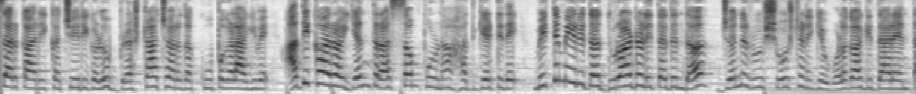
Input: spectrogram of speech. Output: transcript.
ಸರ್ಕಾರಿ ಕಚೇರಿಗಳು ಭ್ರಷ್ಟಾಚಾರದ ಕೂಪಗಳಾಗಿವೆ. ಅಧಿಕಾರ ಯಂತ್ರ ಸಂಪೂರ್ಣ ಹದಗೆಟ್ಟಿದೆ. ಮಿತಿಮೀರಿದ ದುರಾಡಳಿತದಿಂದ ಜನರು ಶೋಷಣೆಗೆ ಒಳಗಾಗಿದ್ದಾರೆ ಅಂತ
